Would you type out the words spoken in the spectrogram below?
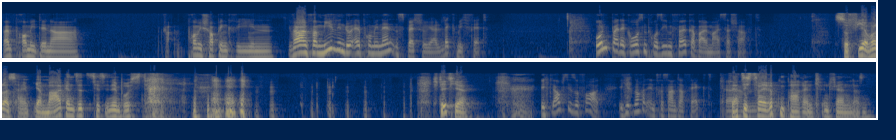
beim Promi Dinner, Promi Shopping Queen. Die war beim Familienduell Prominenten Special, ja, leck mich fett. Und bei der großen Pro7 Völkerballmeisterschaft. Sophia Wollersheim. Ihr Magen sitzt jetzt in den Brüsten. Steht hier. Ich glaub's dir sofort. Ich habe noch ein interessanter Fakt. Sie hat sich Ähm, zwei Rippenpaare ent entfernen lassen.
